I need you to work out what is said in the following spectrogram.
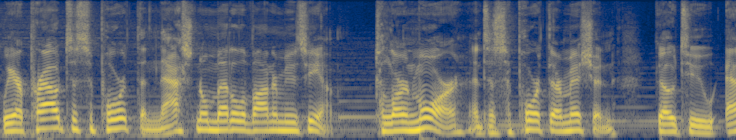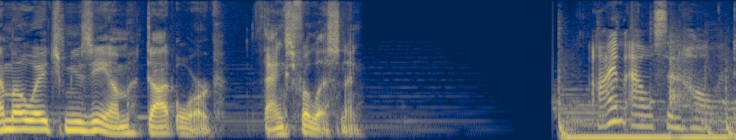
We are proud to support the National Medal of Honor Museum. To learn more and to support their mission, go to mohmuseum.org. Thanks for listening. I'm Allison Holland,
